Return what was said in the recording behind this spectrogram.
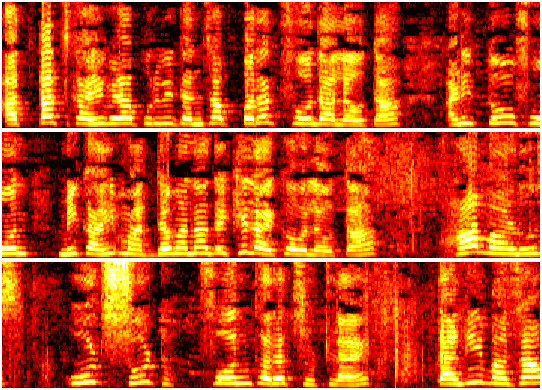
आत्ताच काही वेळापूर्वी त्यांचा परत फोन आला होता आणि तो फोन मी काही माध्यमांना देखील ऐकवला होता. हा माणूस उठसूट फोन करत सुटलाय. त्यांनी माझा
